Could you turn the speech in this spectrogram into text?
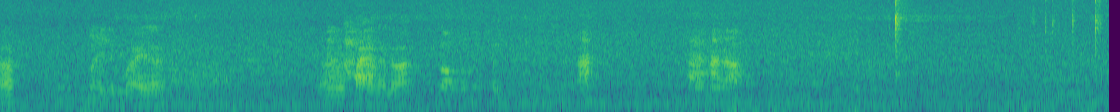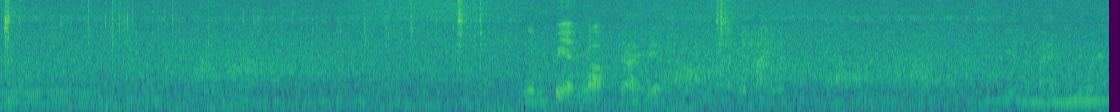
ฮะ ไม่เลยไม่นะเออมันแปลกกันวะลองก็ไม่เคยฮะทานทันเหรอนี่เพิ่งเปลี่ยนใช่เหรอ ใช่เปลี่ยนเส้นใหม่เลยดีสแปนดูเนี่ย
